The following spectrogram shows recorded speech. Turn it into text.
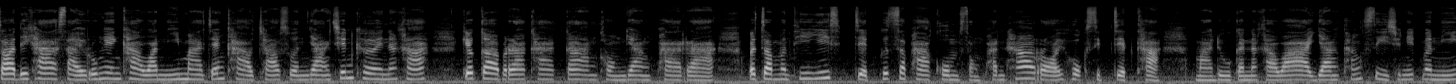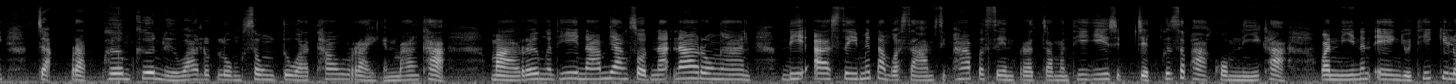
สวัสดีค่ะ สายรุ่งเองค่ะ วันนี้มาแจ้งข่าวชาวสวนยางเช่นเคยนะคะ เกี่ยวกับราคากลางของยางพารา ประจำวันที่ 27 พฤษภาคม 2567 ค่ะ มาดูกันนะคะว่ายางทั้ง 4 ชนิดวันนี้จะปรับเพิ่มขึ้นหรือว่าลดลงทรงตัวเท่าไหร่กันบ้างค่ะ มาเริ่มกันที่น้ำยางสดณหน้าโรงงาน DRC ไม่ต่ำกว่า 35%ประจำวันที่ 27 พฤษภาคมนี้ค่ะ วันนี้นั่นเองอยู่ที่กิโล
